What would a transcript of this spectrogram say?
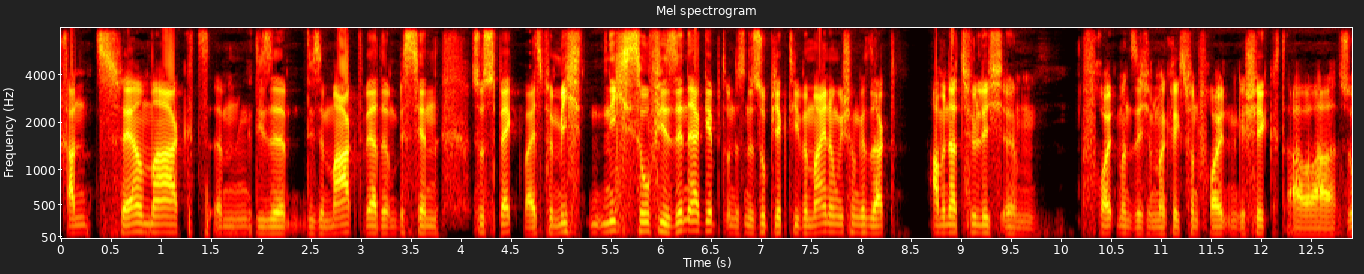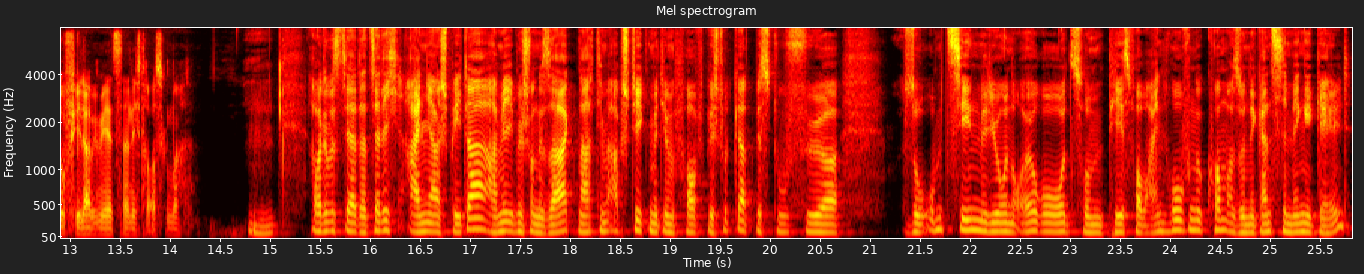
Transfermarkt, ähm, diese, diese Marktwerte ein bisschen suspekt, weil es für mich nicht so viel Sinn ergibt und es ist eine subjektive Meinung, wie schon gesagt. Aber natürlich ähm, freut man sich und man kriegt es von Freunden geschickt, aber so viel habe ich mir jetzt da nicht draus gemacht. Mhm. Aber du bist ja tatsächlich ein Jahr später, haben wir eben schon gesagt, nach dem Abstieg mit dem VfB Stuttgart bist du für so um 10 Millionen Euro zum PSV Eindhoven gekommen, also eine ganze Menge Geld.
